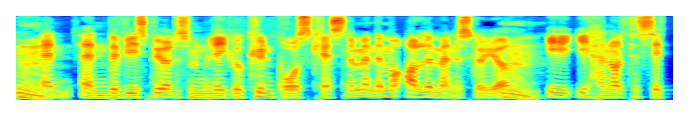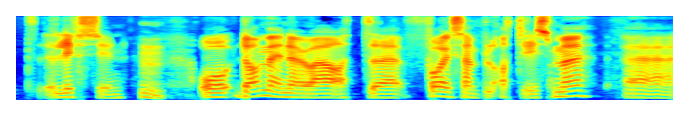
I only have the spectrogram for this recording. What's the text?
Mm. en, en bevisbyrde som ligger kun på oss kristne, men det må alle mennesker gjøre Mm. i, i henhold til sitt livssyn. Mm. Og da mener jo jeg at f.eks. for eksempel ateisme eh,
